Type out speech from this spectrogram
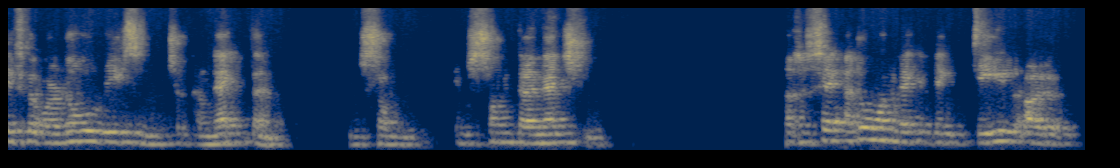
If there were no reason to connect them in some in some dimension as I say, I don't want to make a big deal out of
